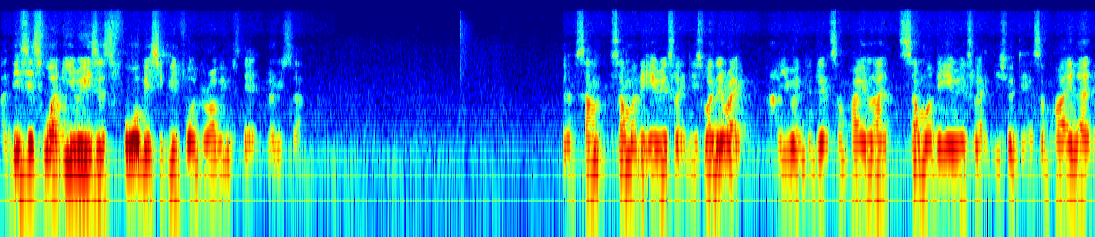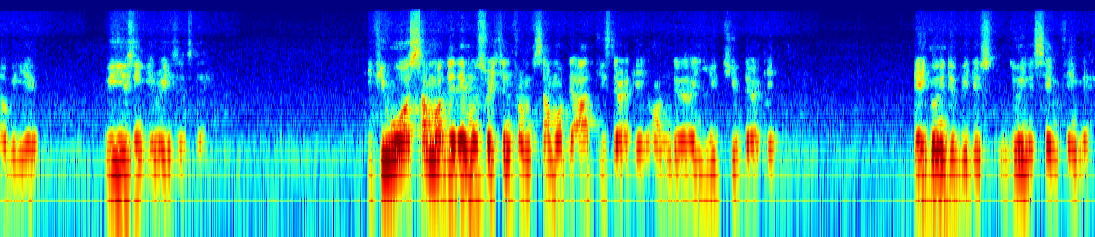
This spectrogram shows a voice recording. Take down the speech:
Uh, this is what erasers for basically for drawings there, Clarissa. some some of the areas like this one there, right? Uh, you want to get some highlight. Some of the areas like this one, there's some highlight over here. We're using erasers there. If you watch some of the demonstration from some of the artists there, okay, on the YouTube there, okay, they're going to be doing the same thing there.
